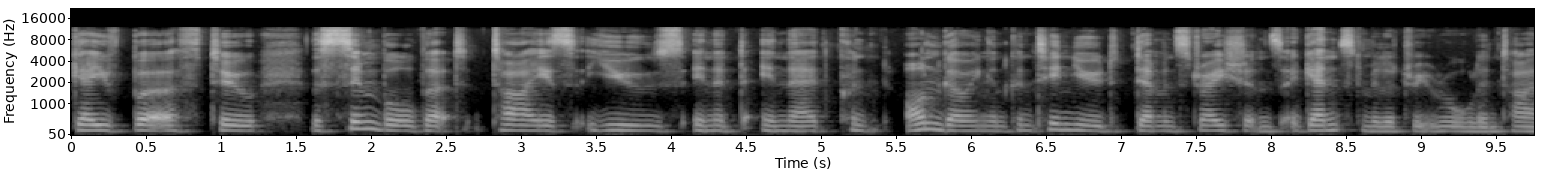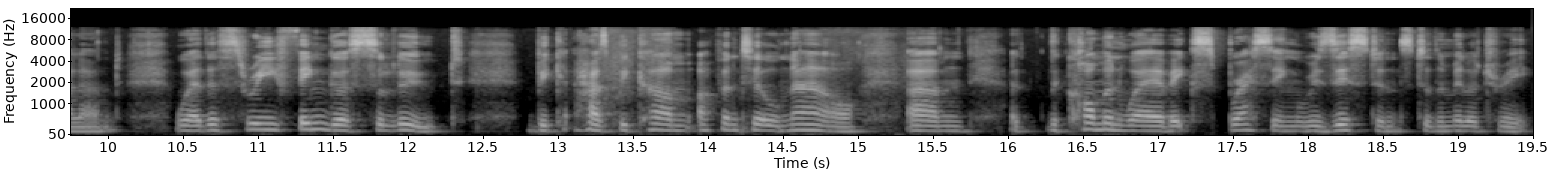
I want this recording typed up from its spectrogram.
gave birth to the symbol that Thais use in, a, in their ongoing and continued demonstrations against military rule in Thailand, where the three finger salute has become up until now um, a, the common way of expressing resistance to the military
